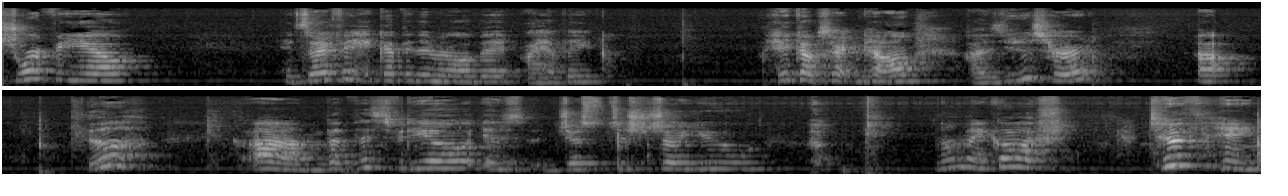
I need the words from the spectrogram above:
a short video. And sorry if I hiccup in the middle of it. I have like hiccups right now, as you just heard. Uh, ugh. Um, but this video is just to show you, oh my gosh, two things.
